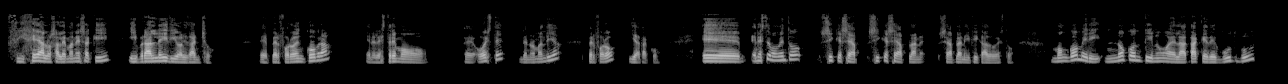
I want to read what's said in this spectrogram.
fijé a los alemanes aquí y Bradley dio el gancho. Eh, perforó en Cobra, en el extremo eh, oeste de Normandía, perforó y atacó. en este momento sí que sí que ha, se ha planificado esto. Montgomery no continúa el ataque de Goodwood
